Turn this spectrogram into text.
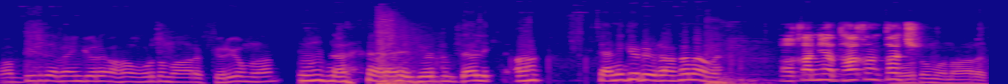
Lan bir de ben göre aha vurdum Arif görüyor musun lan? Gördüm delik. Aha, seni görüyor Hakan abi. Hakan yat Hakan kaç. Vurdum onu Arif.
